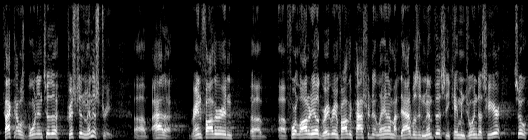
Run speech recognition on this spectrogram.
In fact, I was born into the Christian ministry. Uh, I had a grandfather in uh, uh, Fort Lauderdale, great grandfather pastored in Atlanta. My dad was in Memphis, and he came and joined us here. So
